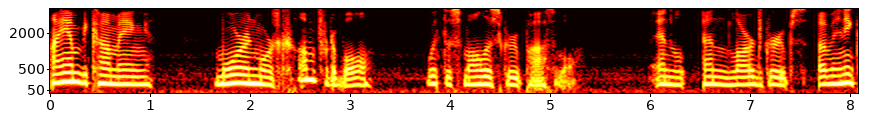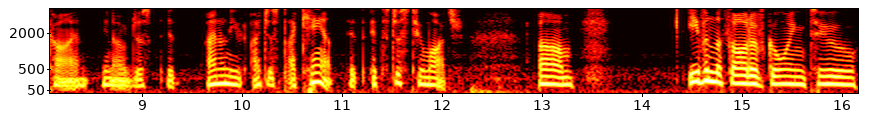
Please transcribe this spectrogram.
I am becoming more and more comfortable with the smallest group possible and and large groups of any kind you know just it i don't even i just i can't it, it's just too much um, even the thought of going to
